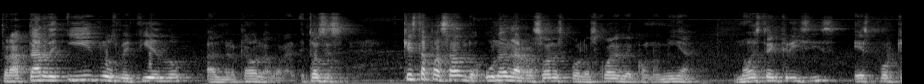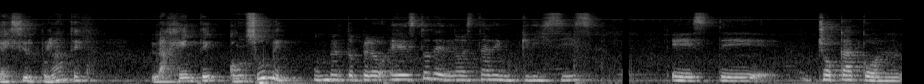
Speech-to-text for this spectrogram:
tratar de irlos metiendo al mercado laboral. Entonces, ¿qué está pasando? Una de las razones por las cuales la economía no está en crisis es porque hay circulante. La gente consume. Humberto, pero esto de no estar en crisis, este, choca con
